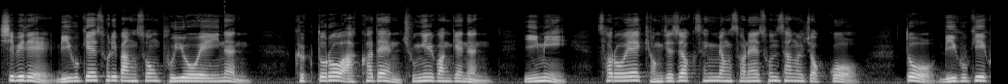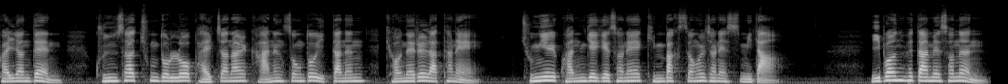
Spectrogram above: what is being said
11일 미국의 소리방송 VOA는 극도로 악화된 중일 관계는 이미 서로의 경제적 생명선에 손상을 줬고 또 미국이 관련된 군사 충돌로 발전할 가능성도 있다는 견해를 나타내 중일 관계 개선의 긴박성을 전했습니다. 이번 회담에서는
